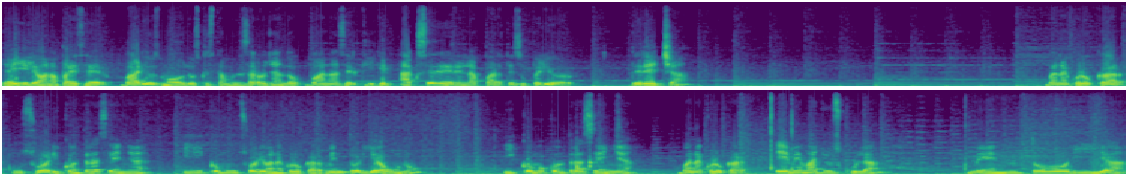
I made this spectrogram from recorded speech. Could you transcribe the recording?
y ahí le van a aparecer varios módulos que estamos desarrollando. Van a hacer clic en acceder en la parte superior derecha. Van a colocar usuario y contraseña y como usuario van a colocar mentoría 1 y como contraseña van a colocar M mayúscula mentoría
